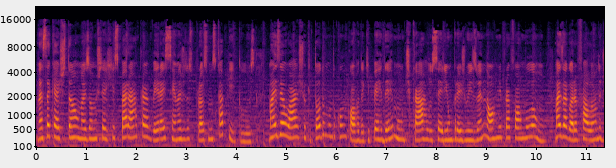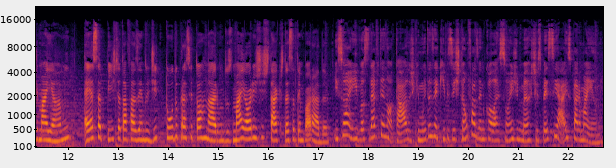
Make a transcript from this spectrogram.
nessa questão nós vamos ter que esperar para ver as cenas dos próximos capítulos, mas eu acho que todo mundo concorda que perder Monte Carlo seria um prejuízo enorme para a Fórmula 1. Mas agora falando de Miami, essa pista está fazendo de tudo para se tornar um dos maiores destaques dessa temporada. Isso aí, você deve ter notado que muitas equipes estão fazendo coleções de merch especiais para Miami.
